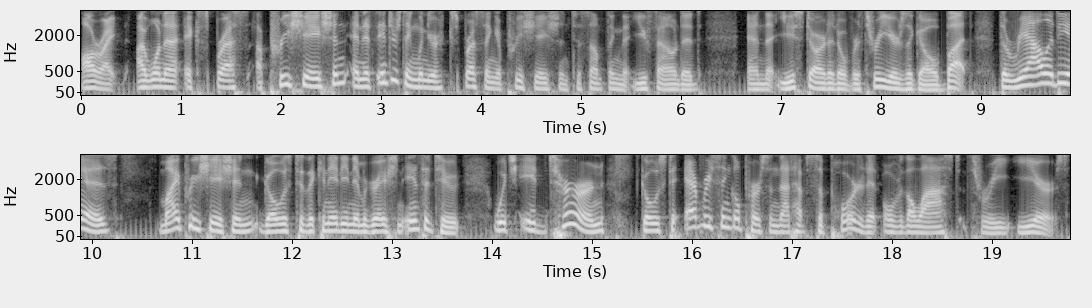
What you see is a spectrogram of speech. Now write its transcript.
All right, I want to express appreciation. And it's interesting when you're expressing appreciation to something that you founded and that you started over three years ago. But the reality is, my appreciation goes to the Canadian Immigration Institute, which in turn goes to every single person that have supported it over the last three years.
